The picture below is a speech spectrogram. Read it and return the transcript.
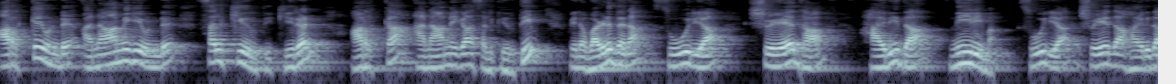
അർക്കയുണ്ട് അനാമികയുണ്ട് സൽകീർത്തി. കിരൺ അർക്ക അനാമിക സൽകീർത്തി. പിന്നെ വഴുതന സൂര്യ ശ്വേത ഹരിത നീലിമ. സൂര്യ ശ്വേത ഹരിത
